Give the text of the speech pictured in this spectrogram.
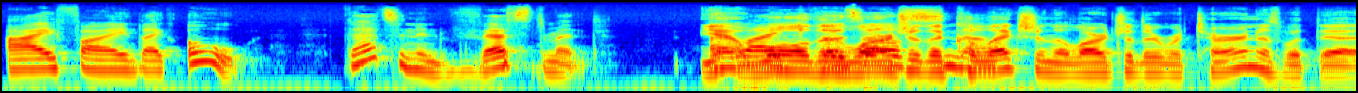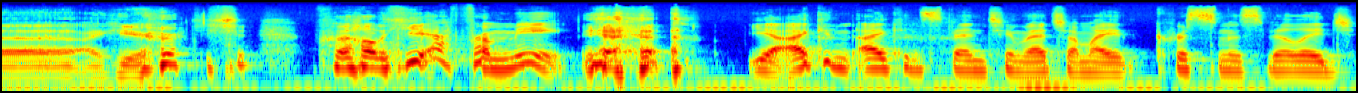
I find like, oh, that's an investment. Yeah, like well, the larger the smell- collection, the larger the return is what the I hear. Well, yeah, from me. yeah. Yeah, I can I can spend too much on my Christmas village,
